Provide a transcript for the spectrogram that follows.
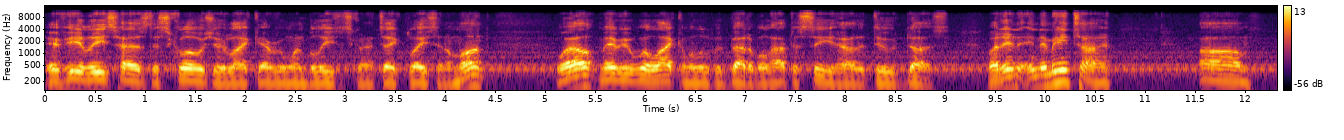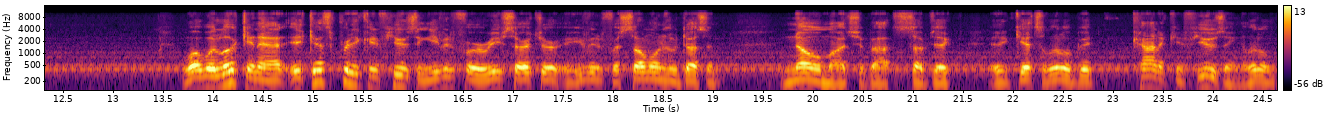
if he at least has disclosure like everyone believes it's going to take place in a month, well, maybe we'll like him a little bit better. We'll have to see how the dude does. But in in the meantime, um, what we're looking at, it gets pretty confusing, even for a researcher, even for someone who doesn't know much about the subject. It gets a little bit kind of confusing, a little,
